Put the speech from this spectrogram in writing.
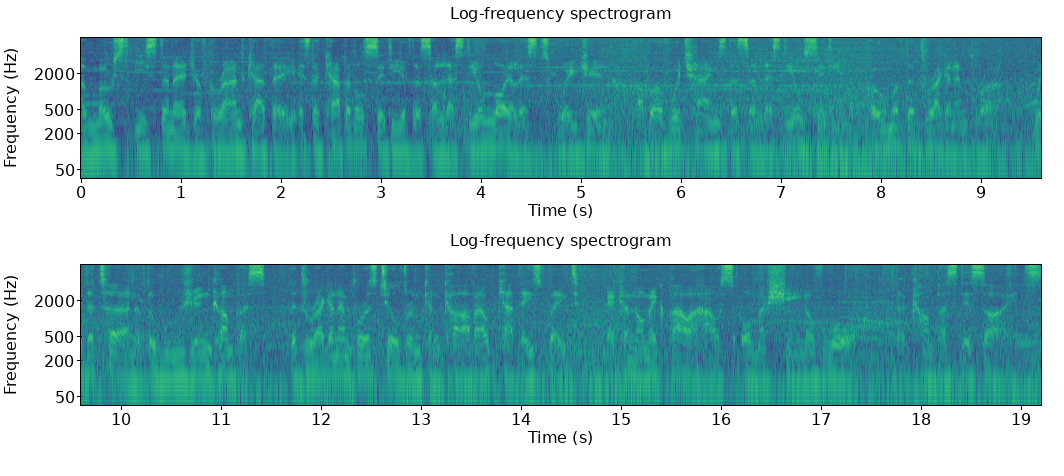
The most eastern edge of Grand Cathay is the capital city of the Celestial Loyalists, Wei Jin, above which hangs the Celestial City, home of the Dragon Emperor. With the turn of the Wu Xing compass, the Dragon Emperor's children can carve out Cathay's fate, economic powerhouse or machine of war. The compass decides.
